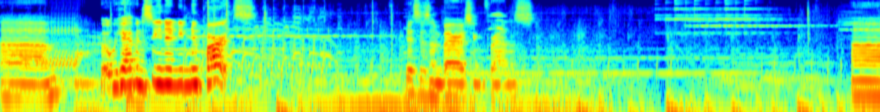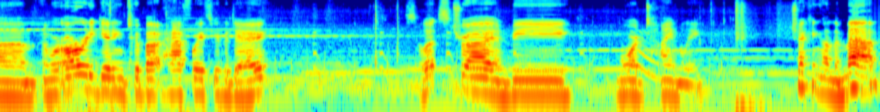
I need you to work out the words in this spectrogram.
Um, but we haven't seen any new parts! This is embarrassing, friends. Um, and we're already getting to about halfway through the day. So let's try and be more timely. Checking on the map,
